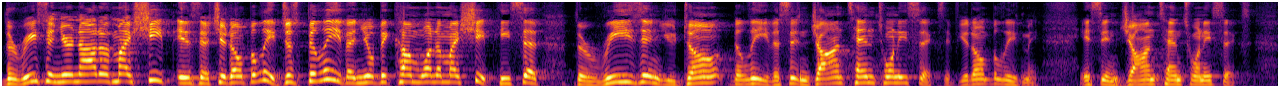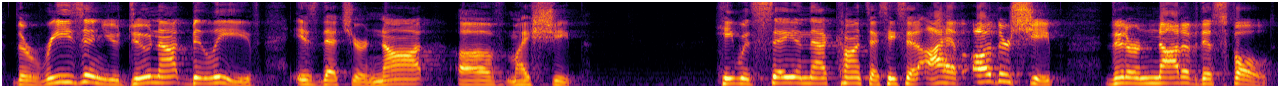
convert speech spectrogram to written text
the reason you're not of my sheep is that you don't believe. Just believe and you'll become one of my sheep. He said, the reason you don't believe, it's in John 10 26, if you don't believe me. It's in John 10 26. The reason you do not believe is that you're not of my sheep. He would say in that context, he said, I have other sheep that are not of this fold,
